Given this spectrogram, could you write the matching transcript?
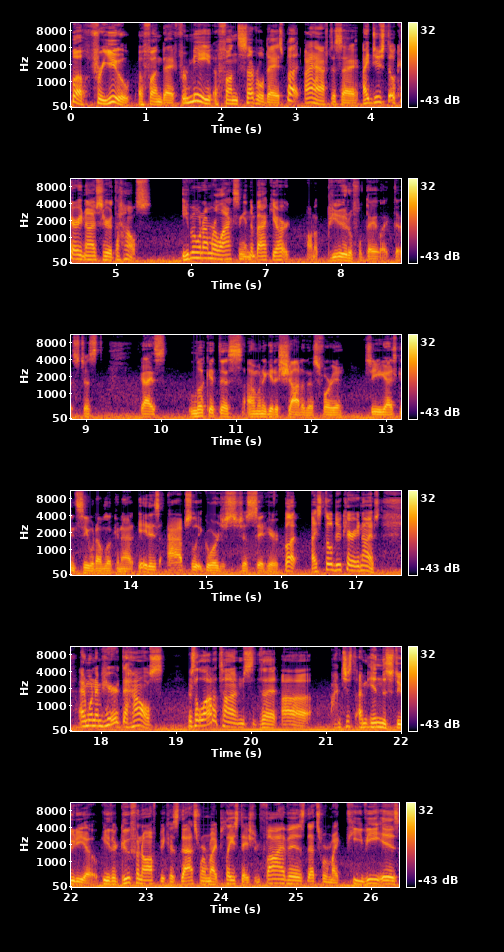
Well, for you, a fun day. For me, a fun several days. But I have to say, I do still carry knives here at the house. Even when I'm relaxing in the backyard on a beautiful day like this. Just, guys, look at this. I'm going to get a shot of this for you so you guys can see what I'm looking at. It is absolutely gorgeous to just sit here. But I still do carry knives. And when I'm here at the house, there's a lot of times that uh, I'm just I'm in the studio, either goofing off because that's where my PlayStation 5 is, that's where my TV is,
